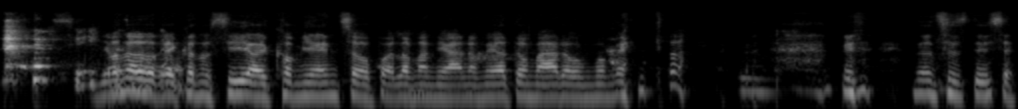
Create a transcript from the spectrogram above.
Sí. Yo no lo reconocí al comienzo por la mañana, me ha tomado un momento. Entonces dice,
